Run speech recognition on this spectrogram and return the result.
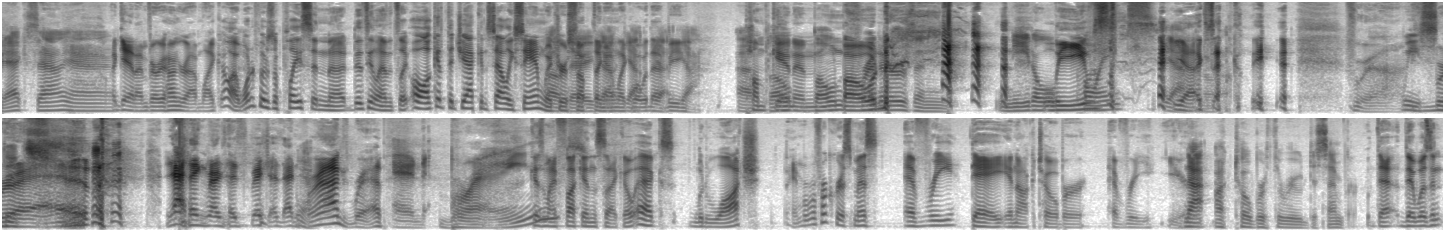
Jack Sally. yeah. Again, I'm very hungry. I'm like, oh, I wonder if there's a place in uh, Disneyland that's like, oh, I'll get the Jack and Sally sandwich Oh, or something. I'm like, Yeah, what would that yeah, be? Yeah. Uh, Pumpkin bone, and bone, bone. fritters and needle Leaves. points. Yeah, exactly. We breath. Nothing more suspicious than frog's breath. and brain. Because my fucking psycho ex would watch Nightmare Before Christmas every day in October every year. not October through December. that there wasn't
